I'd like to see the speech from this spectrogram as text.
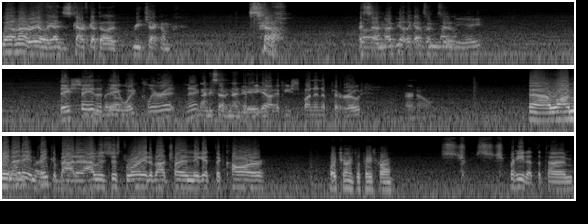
Well, not really. I just kind of forgot to recheck them. So, I Uh, said my pit like I took two. They say that they would clear it, Nick. 97, If 98, you, yeah. got, if you spun in a pit road, or no? Yeah, well, I mean, I didn't think about it. I was just worried about trying to get the car What turns the pace car? St- straight at the time.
